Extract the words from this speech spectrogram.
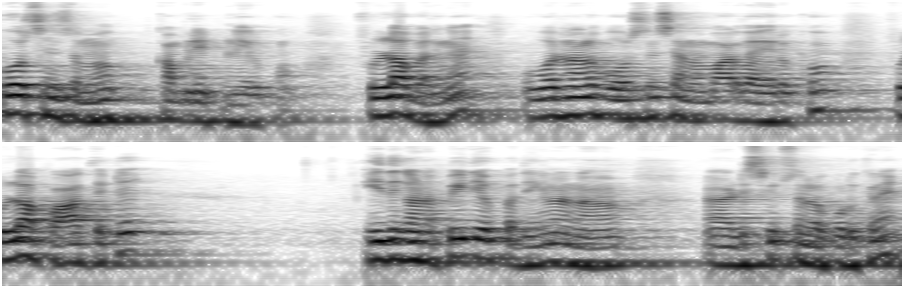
போர்ஷன்ஸ் நம்ம கம்ப்ளீட் பண்ணியிருக்கோம் ஃபுல்லாக பாருங்கள் ஒவ்வொரு நாளும் போர்ஷன்ஸ் அந்த மாதிரி தான் இருக்கும் ஃபுல்லாக பார்த்துட்டு இதுக்கான பிடிஎஃப் பார்த்தீங்கன்னா நான் டிஸ்கிரிப்ஷனில் கொடுக்குறேன்.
